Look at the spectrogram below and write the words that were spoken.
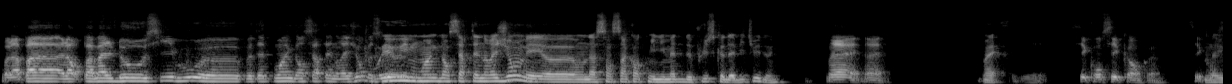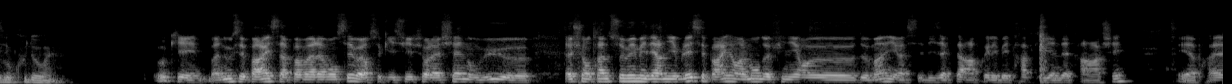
Voilà, pas, alors pas mal d'eau aussi, vous, euh, peut-être moins que dans certaines régions parce Oui, oui, moins que dans certaines régions, mais euh, on a 150 mm de plus que d'habitude. Oui. Ouais, ouais. ouais. C'est conséquent, quoi. On a eu beaucoup d'eau, ouais. Ok, bah nous c'est pareil, ça a pas mal avancé. Alors ceux qui suivent sur la chaîne ont vu. Euh, là, je suis en train de semer mes derniers blés. C'est pareil, normalement, on doit finir demain. Il reste 10 hectares après les betteraves qui viennent d'être arrachées. Et après,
